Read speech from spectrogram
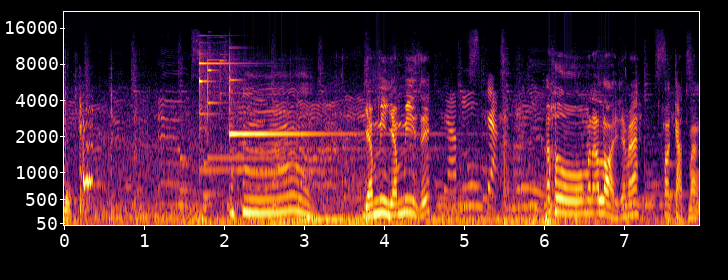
ลูกอื้อหือยัมมี่ยัมมี่สิยำมุ้งจากมือโอ้โหมันอร่อยใช่ไหมพ่อกัดมั่ง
